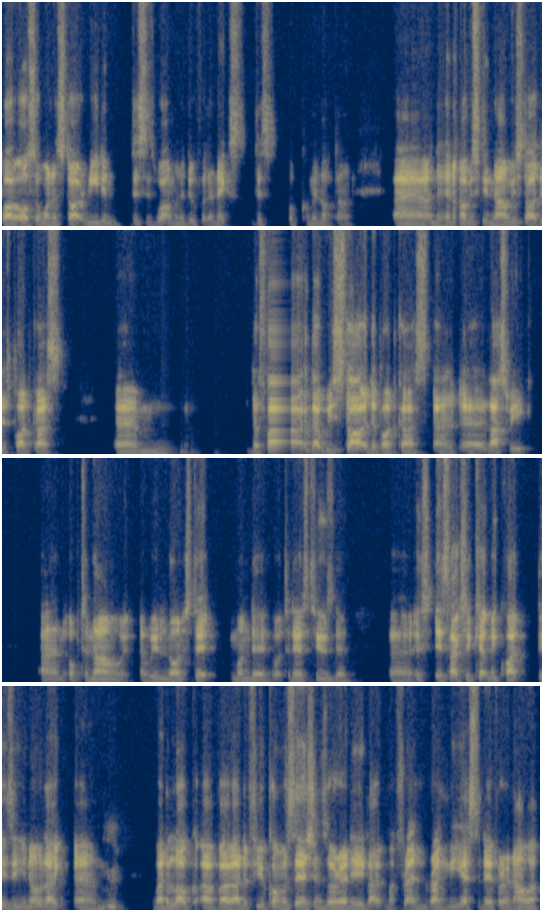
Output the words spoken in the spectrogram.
but I also want to start reading. This is what I'm going to do for the next this upcoming lockdown. Uh, and then obviously now we start this podcast. Um, the fact that we started the podcast and uh, last week and up to now, and we launched it Monday, or today's Tuesday. Uh, it's it's actually kept me quite busy. You know, like um, mm-hmm. I've had a lot. Of, I've, I've had a few conversations already. Like my friend rang me yesterday for an hour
